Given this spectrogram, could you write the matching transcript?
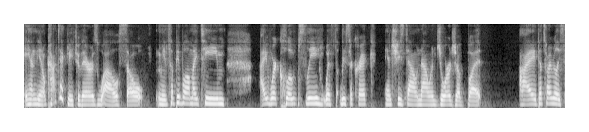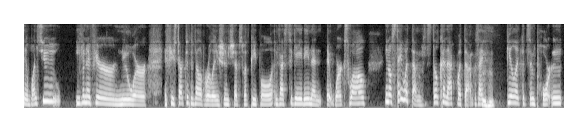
And you know, contact me through there as well. So I mean, some people on my team, I work closely with Lisa Crick, and she's down now in Georgia. But I that's why I really say once you even if you're newer, if you start to develop relationships with people investigating and it works well, you know, stay with them, still connect with them because I mm-hmm. feel like it's important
